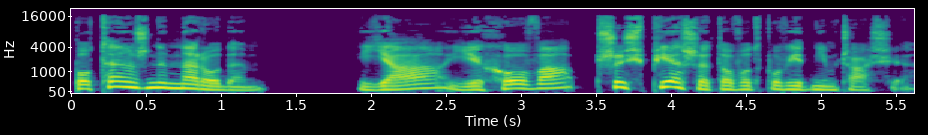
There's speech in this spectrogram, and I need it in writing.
potężnym narodem. Ja, Jehowa, przyspieszę to w odpowiednim czasie.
